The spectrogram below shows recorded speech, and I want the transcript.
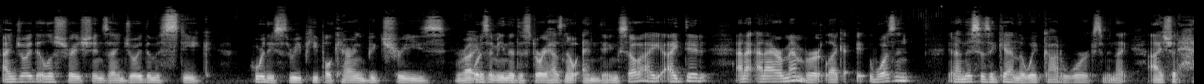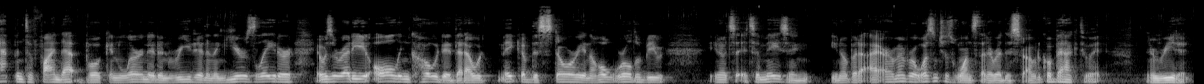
I enjoyed the illustrations. I enjoyed the mystique. Who are these three people carrying big trees? Right. What does it mean that the story has no ending? So I, I did, and I, and I remember like it wasn't. You know, and this is again the way God works. I mean, like I should happen to find that book and learn it and read it, and then years later, it was already all encoded that I would make of this story, and the whole world would be, you know, it's it's amazing. You know, but I, I remember it wasn't just once that I read this story. I would go back to it and read it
